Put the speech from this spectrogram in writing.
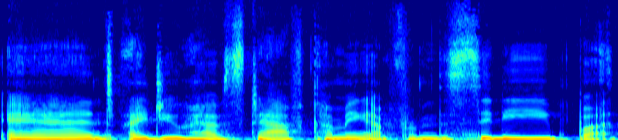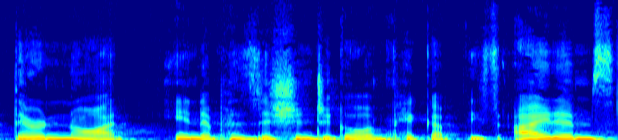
And I do have staff coming up from the city, but they're not in a position to go and pick up these items.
